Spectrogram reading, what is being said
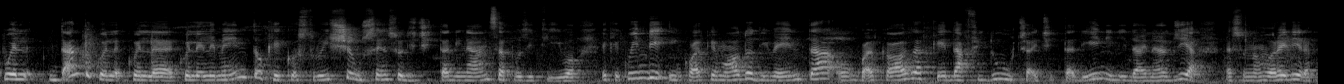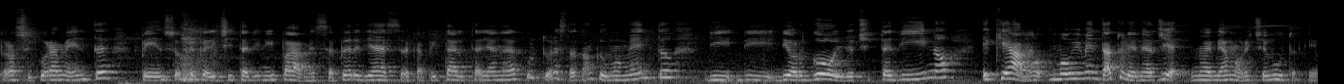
quel, intanto quel, quel, quell'elemento che costruisce un senso di cittadinanza positivo e che quindi in qualche modo diventa un qualcosa che dà fiducia ai cittadini, gli dà energia. Adesso non vorrei dire, però sicuramente penso che per i cittadini di Parma il sapere di essere capitale italiana della cultura è stato anche un momento di, di, di orgoglio cittadino e che ha certo. movimentato le energie. Noi abbiamo ricevuto, e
